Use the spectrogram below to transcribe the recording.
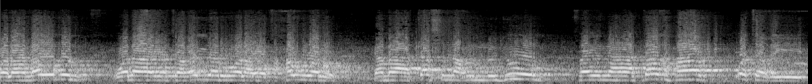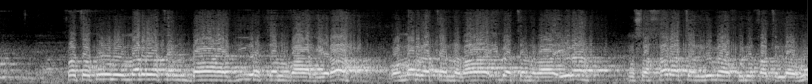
walaa nawm wlaa yatagayaru walaa yataxawalu kama tasnac الnujuum fainaha tadhar wataغiib fatakunu maraة baadiyaة ظaahirة وmaraة غaa'ibaة غaa'irة musaharaة lima khuliqat lahu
